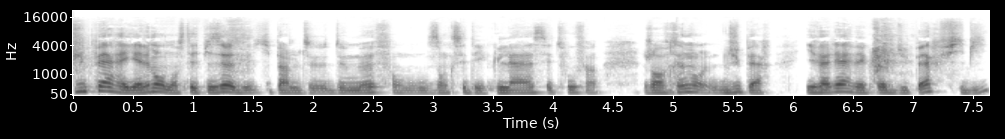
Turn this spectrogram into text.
du père également dans cet épisode, qui parle de, de meufs en disant que c'est des glaces et tout. Enfin, genre vraiment du père. Il va aller avec l'autre du père, Phoebe.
